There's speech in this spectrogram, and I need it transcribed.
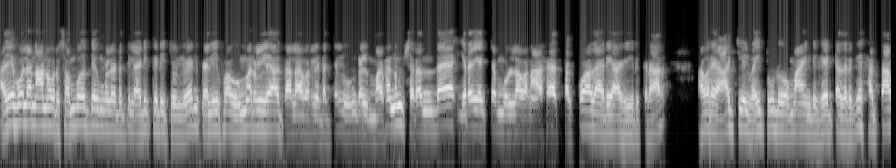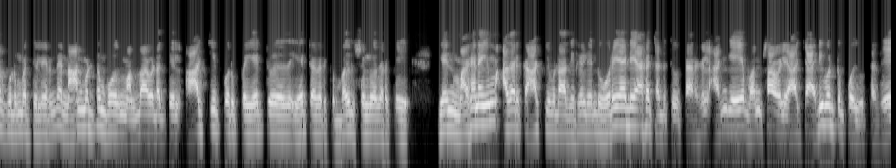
அதே போல் நான் ஒரு சம்பவத்தை உங்களிடத்தில் அடிக்கடி சொல்வேன். கலீஃபா உமர் அல்லா தாலா அவர்களிடத்தில் உங்கள் மகனும் சிறந்த இரையச்சம் உள்ளவனாக தக்குவாதாரியாக இருக்கிறார். அவரை ஆட்சியில் வைத்து விடுவோமா என்று கேட்டதற்கு ஹத்தாப் குடும்பத்திலிருந்து நான் மட்டும் போதும் அல்லாவிடத்தில் ஆட்சி பொறுப்பை ஏற்று ஏற்றதற்கு பதில் சொல்வதற்கு என் மகனையும் அதற்கு ஆக்கி விடாதீர்கள் என்று ஒரேடியாக தடுத்து விட்டார்கள். அங்கேயே வம்சாவளி ஆட்சி அடிபட்டு போய்விட்டது.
